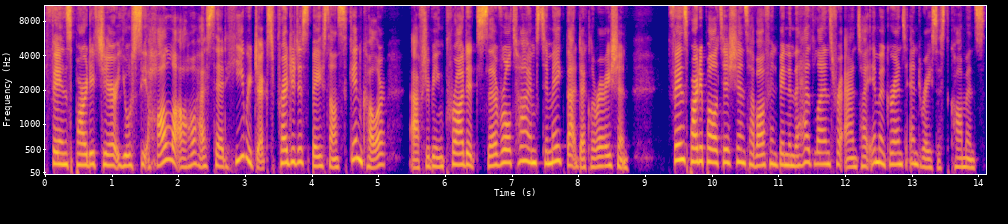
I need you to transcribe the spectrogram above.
Finns party chair Jussi Halla-aho has said he rejects prejudice based on skin color after being prodded several times to make that declaration. Finns party politicians have often been in the headlines for anti-immigrant and racist comments.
